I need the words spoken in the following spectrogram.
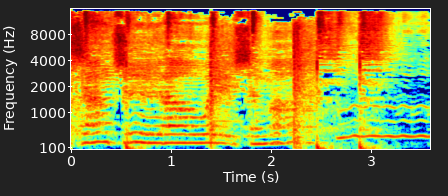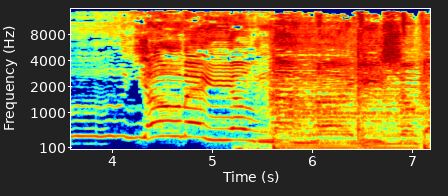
想知道为什么。有没有那么一首歌，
